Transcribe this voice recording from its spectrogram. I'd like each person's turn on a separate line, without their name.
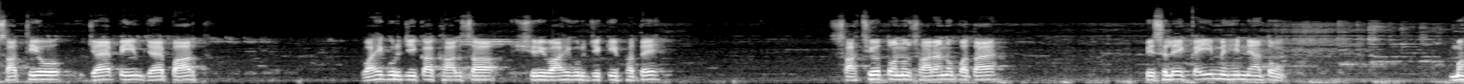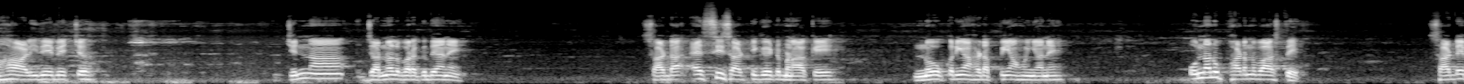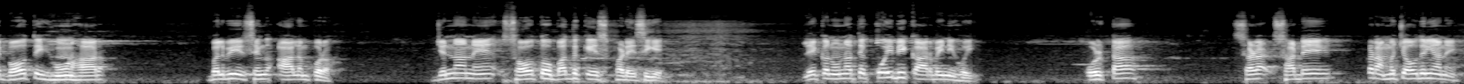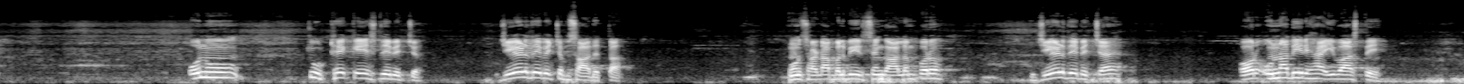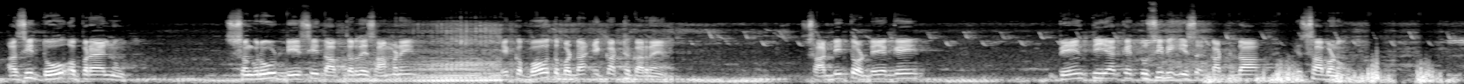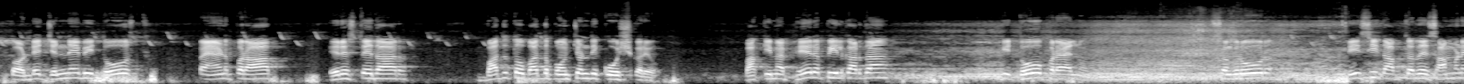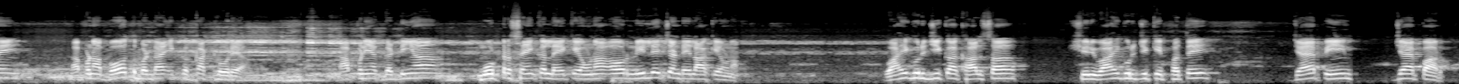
ਸਾਥੀਓ, ਜੈ ਭੀਮ, ਜੈ ਭਾਰਤ ਵਾਹਿਗੁਰੂ ਜੀ ਕਾ ਖਾਲਸਾ, ਸ੍ਰੀ ਵਾਹਿਗੁਰੂ ਜੀ ਕੀ ਫਤਿਹ। ਸਾਥੀਓ, ਤੁਹਾਨੂੰ ਸਾਰਿਆਂ ਨੂੰ ਪਤਾ ਹੈ, ਪਿਛਲੇ ਕਈ ਮਹੀਨਿਆਂ ਤੋਂ ਮਹਾਲੀ ਦੇ ਵਿੱਚ ਜਿਨ੍ਹਾਂ ਜਰਨਲ ਵਰਗਦਿਆਂ ਨੇ ਸਾਡਾ ਐਸਸੀ ਸਰਟੀਫਿਕੇਟ ਬਣਾ ਕੇ ਨੌਕਰੀਆਂ ਹੜੱਪੀਆਂ ਹੋਈਆਂ ਨੇ, ਉਹਨਾਂ ਨੂੰ ਫੜਨ ਵਾਸਤੇ ਸਾਡੇ ਬਹੁਤ ਹੀ ਹੋਣਹਾਰ ਬਲਬੀਰ ਸਿੰਘ ਆਲਮਪੁਰ, ਜਿਨ੍ਹਾਂ ਨੇ 100 ਤੋਂ ਵੱਧ ਕੇਸ ਫੜੇ ਸੀਗੇ। ਲੇਕਿਨ ਉਹਨਾਂ ਤੇ ਕੋਈ ਵੀ ਕਾਰਵਾਈ ਨਹੀਂ ਹੋਈ। ਉਲਟਾ ਸਾਡਾ- ਸਾਡੇ ਘੜਮ ਚੌਧਰੀਆਂ ਨੇ ਉਹਨੂੰ ਝੂਠੇ ਕੇਸ ਦੇ ਵਿੱਚ, ਜੇਲ੍ਹ ਦੇ ਵਿੱਚ ਫਸਾ ਦਿੱਤਾ। ਹੁਣ ਸਾਡਾ ਬਲਬੀਰ ਸਿੰਘ ਆਲਮਪੁਰ ਜੇਲ੍ਹ ਦੇ ਵਿੱਚ ਹੈ ਔਰ ਉਹਨਾਂ ਦੀ ਰਿਹਾਈ ਵਾਸਤੇ ਅਸੀਂ 2 ਅਪ੍ਰੈਲ ਨੂੰ ਸੰਗਰੂਰ ਡੀਸੀ ਦਫ਼ਤਰ ਦੇ ਸਾਹਮਣੇ ਇੱਕ ਬਹੁਤ ਵੱਡਾ ਇਕੱਠ ਕਰ ਰਹੇ ਹਾਂ। ਸਾਡੀ ਤੁਹਾਡੇ ਅੱਗੇ ਬੇਨਤੀ ਹੈ ਕਿ ਤੁਸੀਂ ਵੀ ਇਸ ਇਕੱਠ ਦਾ ਹਿੱਸਾ ਬਣੋ। ਤੁਹਾਡੇ ਜਿੰਨੇ ਵੀ ਦੋਸਤ, ਭੈਣ ਭਰਾ, ਰਿਸ਼ਤੇਦਾਰ, ਵੱਧ ਤੋਂ ਵੱਧ ਪਹੁੰਚਣ ਦੀ ਕੋਸ਼ਿਸ਼ ਕਰਿਓ। ਬਾਕੀ ਮੈਂ ਫੇਰ ਅਪੀਲ ਕਰਦਾ ਕਿ 2 ਅਪ੍ਰੈਲ ਨੂੰ ਸੰਗਰੂਰ ਡੀਸੀ ਦਫ਼ਤਰ ਦੇ ਸਾਹਮਣੇ ਆਪਣਾ ਬਹੁਤ ਵੱਡਾ ਇੱਕ ਇਕੱਠ ਹੋ ਰਿਹਾ। ਆਪਣੀਆਂ ਗੱਡੀਆਂ, ਮੋਟਰਸਾਈਕਲ ਲੈ ਕੇ ਆਉਣਾ ਔਰ ਨੀਲੇ ਝੰਡੇ ਲਾ ਕੇ ਆਉਣਾ। ਵਾਹਿਗੁਰੂ ਜੀ ਕਾ ਖਾਲਸਾ, ਸ੍ਰੀ ਵਾਹਿਗੁਰੂ ਜੀ ਕੀ ਫਤਿਹ। ਜੈ ਭੀਮ, ਜੈ ਭਾਰਤ।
